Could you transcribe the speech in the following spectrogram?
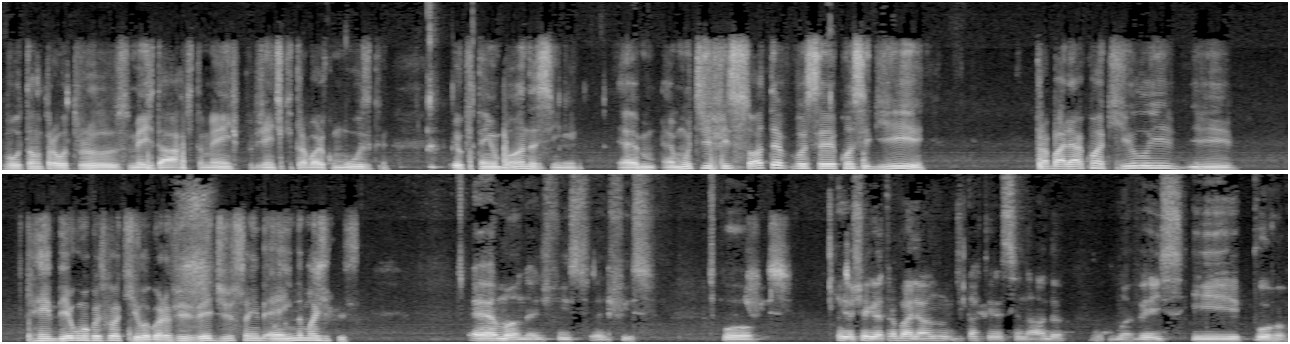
voltando para outros meios da arte também, tipo, gente que trabalha com música, eu que tenho banda, assim, é, é muito difícil só até você conseguir trabalhar com aquilo e, e render alguma coisa com aquilo. Agora, viver disso ainda, é ainda mais difícil. É, mano, é difícil, é difícil. Tipo, eu cheguei a trabalhar no, de carteira assinada uma vez e, porra,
